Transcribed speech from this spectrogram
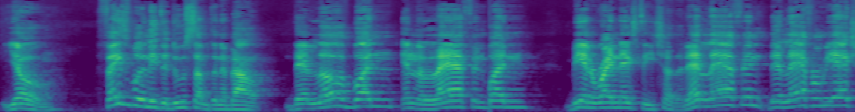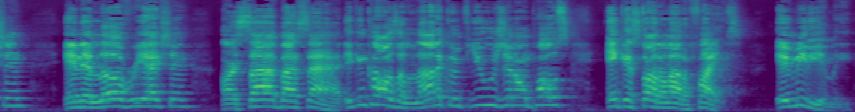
Yo, Facebook need to do something about that love button and the laughing button being right next to each other. That laughing, that laughing reaction and that love reaction are side by side. It can cause a lot of confusion on posts and can start a lot of fights immediately.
